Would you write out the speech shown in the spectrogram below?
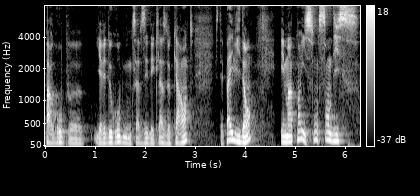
par groupe. il y avait deux groupes, donc ça faisait des classes de 40. C'était pas évident. Et maintenant, ils sont 110.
